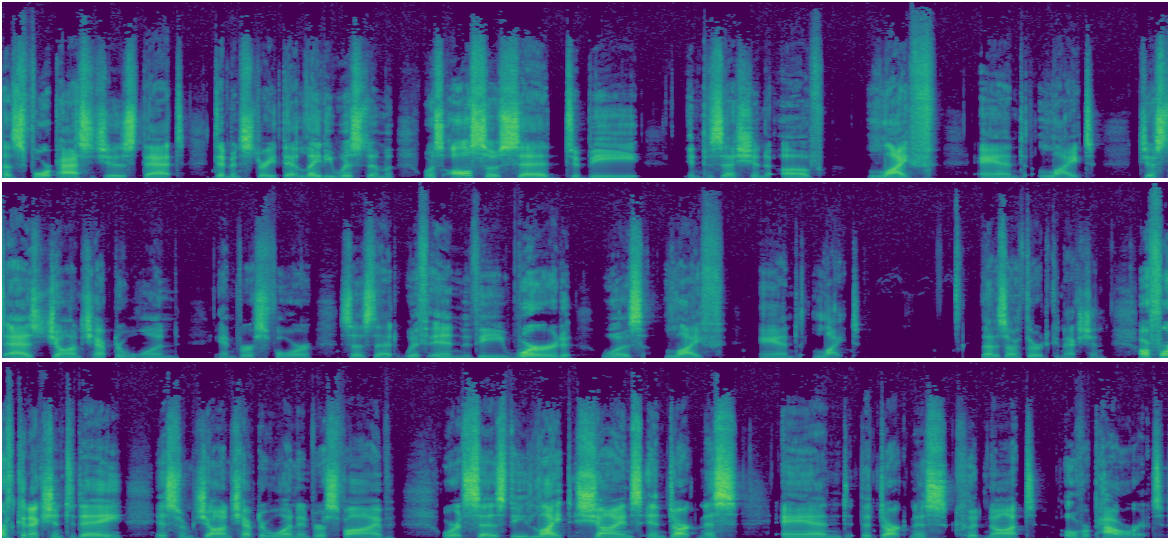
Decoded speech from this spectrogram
That's four passages that demonstrate that Lady Wisdom was also said to be in possession of life and light, just as John chapter 1 and verse 4 says that within the Word was life and light. That is our third connection. Our fourth connection today is from John chapter 1 and verse 5, where it says, The light shines in darkness, and the darkness could not overpower it.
